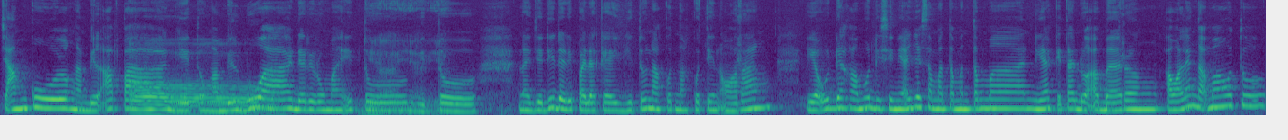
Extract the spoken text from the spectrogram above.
cangkul, ngambil apa Oh. gitu, ngambil buah dari rumah itu Iya, iya, gitu. Nah jadi daripada kayak gitu nakut-nakutin orang, ya udah kamu di sini aja sama teman-teman ya kita doa bareng. Awalnya nggak mau tuh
